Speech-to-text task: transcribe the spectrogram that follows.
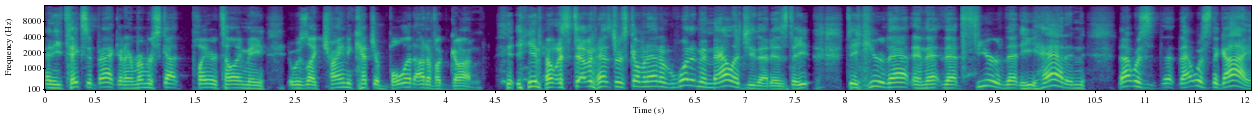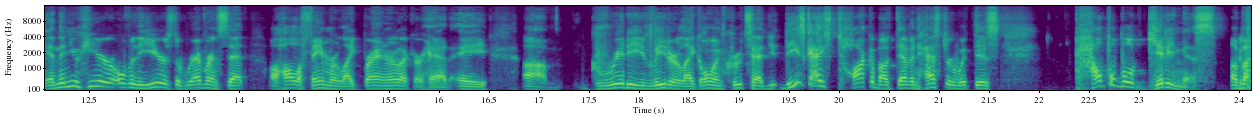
and he takes it back. And I remember Scott Player telling me it was like trying to catch a bullet out of a gun. you know, as Devin Hester's coming at him. What an analogy that is to to hear that and that that fear that he had, and that was that, that was the guy. And then you hear over the years the reverence that a Hall of Famer like Brian Urlacher had, a um, gritty leader like Olin Kreutz had. These guys talk about Devin Hester with this palpable giddiness about,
